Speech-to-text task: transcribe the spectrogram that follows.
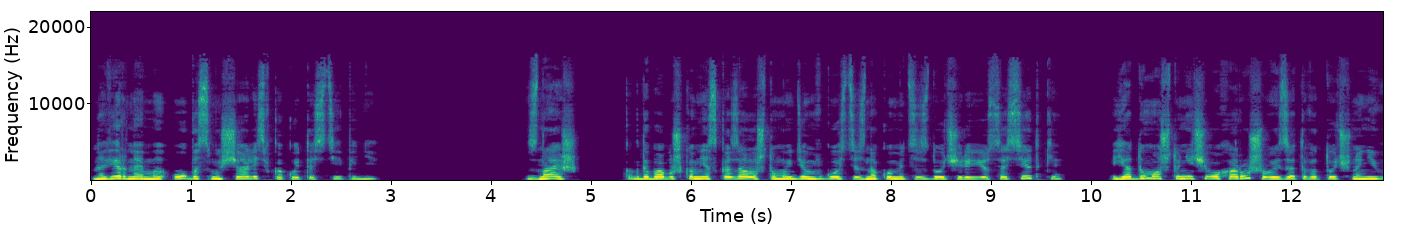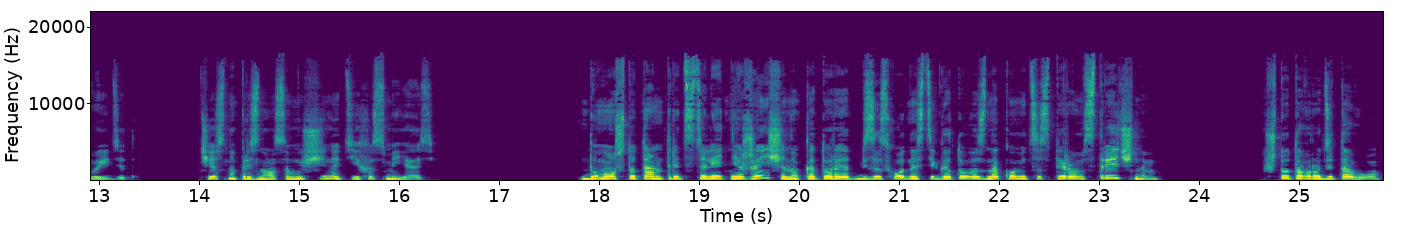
Наверное, мы оба смущались в какой-то степени. Знаешь, когда бабушка мне сказала, что мы идем в гости знакомиться с дочерью ее соседки, я думал, что ничего хорошего из этого точно не выйдет. Честно признался мужчина, тихо смеясь. Думал, что там тридцатилетняя женщина, которая от безысходности готова знакомиться с первым встречным? Что-то вроде того.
